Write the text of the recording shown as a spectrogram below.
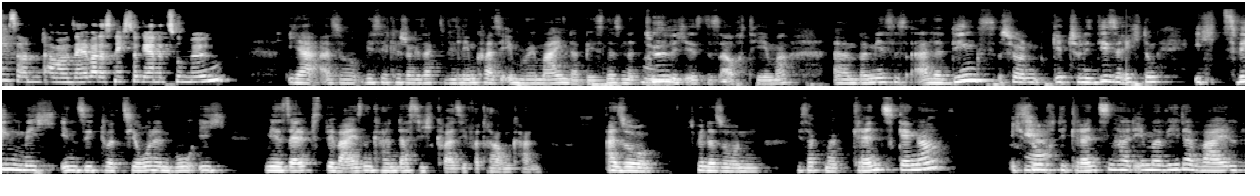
ist und aber selber das nicht so gerne zu mögen? Ja, also wie Silke schon gesagt, wir leben quasi im Reminder-Business. Natürlich ist es auch Thema. Ähm, bei mir ist es allerdings schon, geht schon in diese Richtung. Ich zwing mich in Situationen, wo ich mir selbst beweisen kann, dass ich quasi vertrauen kann. Also ich bin da so ein, wie sagt man, Grenzgänger. Ich Ja. suche die Grenzen halt immer wieder, weil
